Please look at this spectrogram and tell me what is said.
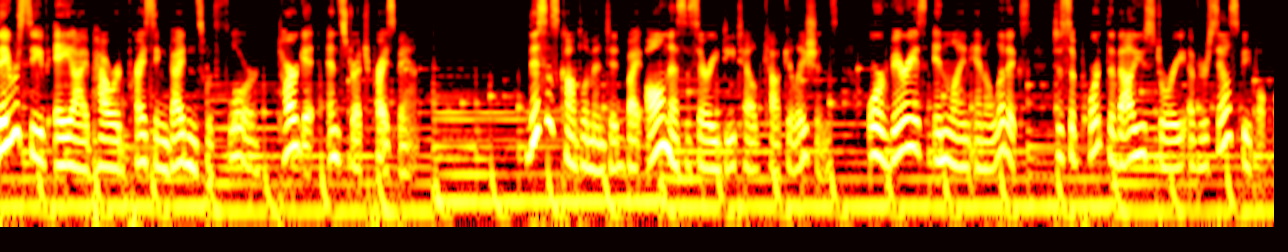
They receive AI-powered pricing guidance with floor, target, and stretch price band. This is complemented by all necessary detailed calculations or various inline analytics to support the value story of your salespeople.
